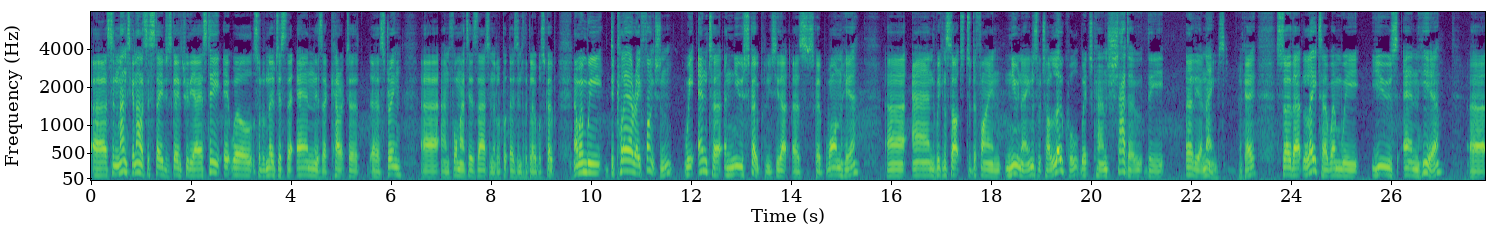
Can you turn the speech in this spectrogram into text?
uh, semantic analysis stage is going through the AST, it will sort of notice that n is a character uh, string uh, and format is that, and it'll put those into the global scope. Now, when we declare a function, we enter a new scope, and you see that as scope 1 here. Uh, and we can start to define new names which are local, which can shadow the earlier names. Okay, so that later when we use n here, uh,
